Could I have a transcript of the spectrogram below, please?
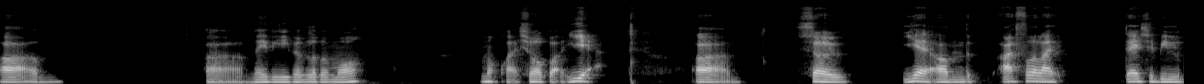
Um, uh, maybe even a little bit more. I'm not quite sure, but yeah. Um, so yeah, um, the, I feel like they should be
